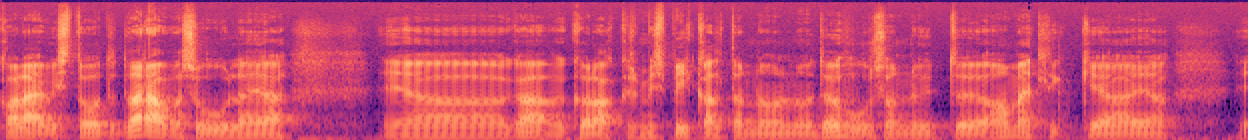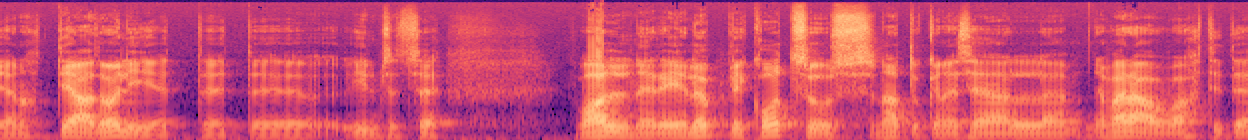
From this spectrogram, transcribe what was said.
Kalevis toodud väravasuule ja. Ja ka kõlakas, mis pikalt on olnud õhus, on nüüd ametlik ja, ja, ja noh, teada oli, et, et ilmselt see Valneri lõplik otsus natukene seal väravavahtide,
